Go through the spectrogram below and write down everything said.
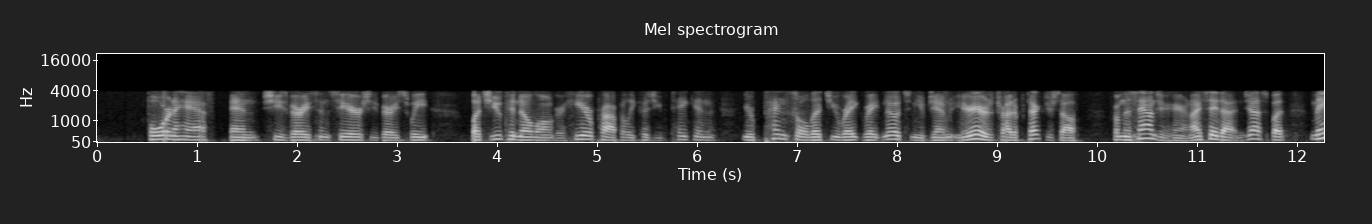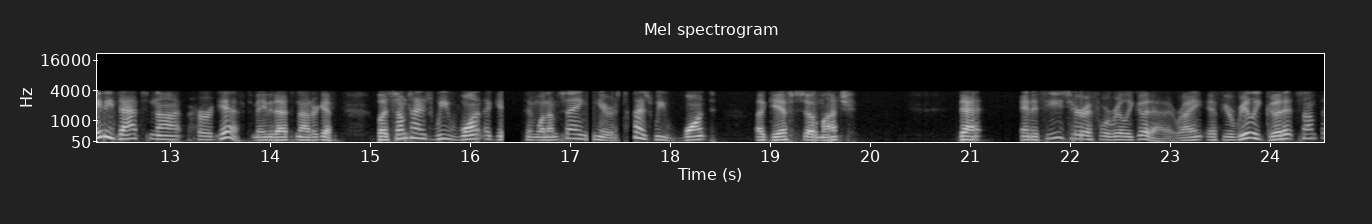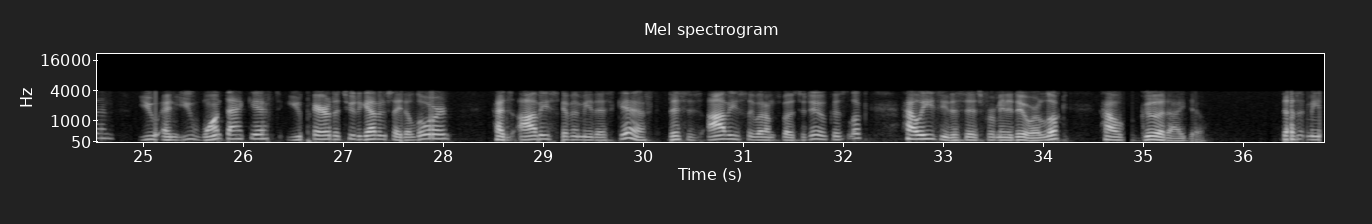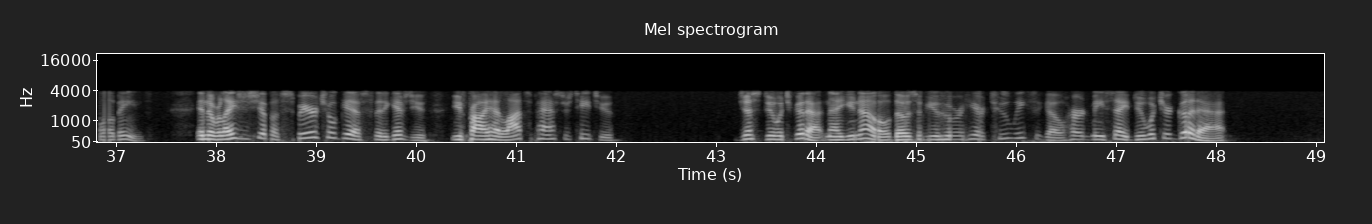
four and a half, and she's very sincere, she's very sweet, but you can no longer hear properly because you've taken your pencil that you write great notes and you've jammed your ear to try to protect yourself from the sounds you're hearing. I say that in jest, but maybe that's not her gift. Maybe that's not her gift. But sometimes we want a gift, and what I'm saying here is sometimes we want a gift so much that, and it's easier if we're really good at it, right? If you're really good at something, you and you want that gift, you pair the two together and say, "The Lord, has obviously given me this gift. This is obviously what I'm supposed to do because look how easy this is for me to do, or look how good I do. Doesn't mean little beans. In the relationship of spiritual gifts that He gives you, you've probably had lots of pastors teach you just do what you're good at. Now, you know, those of you who were here two weeks ago heard me say, do what you're good at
